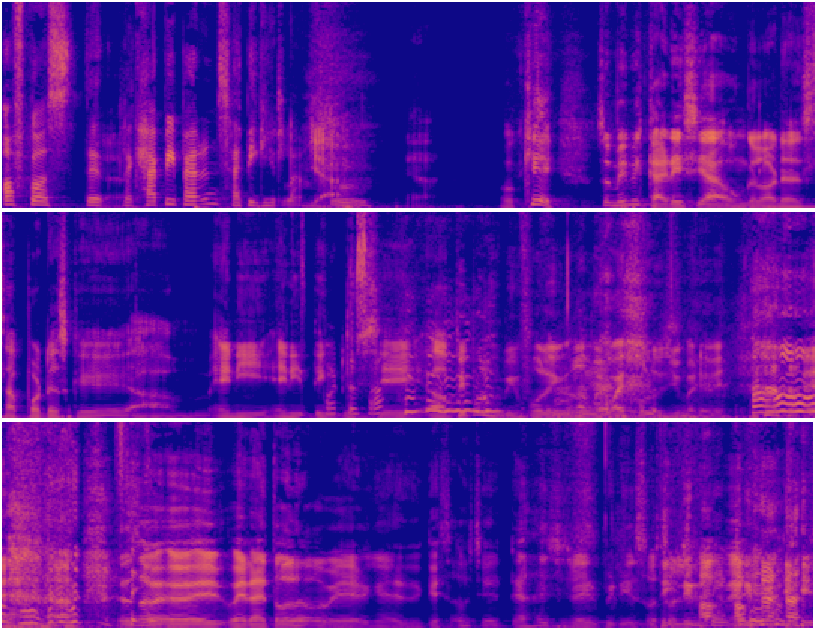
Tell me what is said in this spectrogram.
Of course. The, yeah. Like happy parents, happy kid. La. Yeah. Mm. Yeah. okay so maybe கடைசியா உங்களோட supportersக்கு um, any anything to Supporters, say uh, people who've been following you know, my wife follows you by the way so uh, when I told her oh wearing a guess oh she- tell her she's very pretty so சொல்லிருக்கேன் very pretty.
